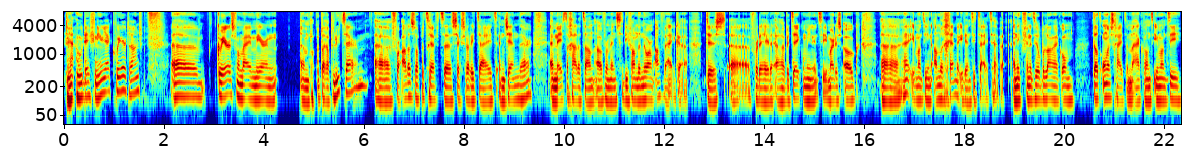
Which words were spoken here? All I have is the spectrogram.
Ja, hoe definieer jij queer trouwens? Uh, queer is voor mij meer een, een paraplu-term uh, voor alles wat betreft uh, seksualiteit en gender. En meestal gaat het dan over mensen die van de norm afwijken. Dus uh, voor de hele LHBT-community, maar dus ook iemand die een andere genderidentiteit hebben. En ik vind het heel belangrijk om dat onderscheid te maken. Want iemand die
